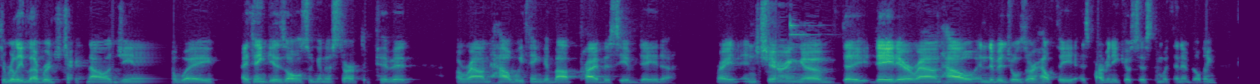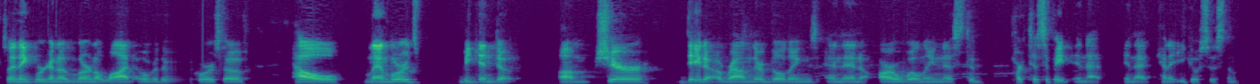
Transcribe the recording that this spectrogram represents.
to really leverage technology in a way, I think is also going to start to pivot around how we think about privacy of data, right? And sharing of da- data around how individuals are healthy as part of an ecosystem within a building. So I think we're going to learn a lot over the course of how landlords begin to um, share data around their buildings and then our willingness to participate in that in that kind of ecosystem.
